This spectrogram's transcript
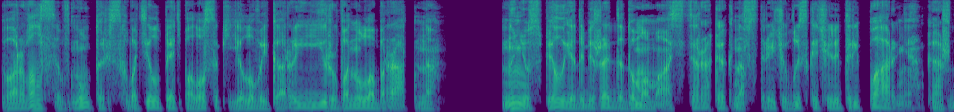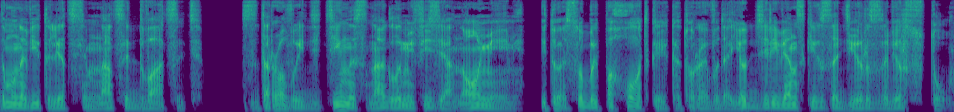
Ворвался внутрь, схватил пять полосок еловой коры и рванул обратно. Но не успел я добежать до дома мастера, как навстречу выскочили три парня, каждому на вид лет 17-20. Здоровые детины с наглыми физиономиями и той особой походкой, которая выдает деревенских задир за версту.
